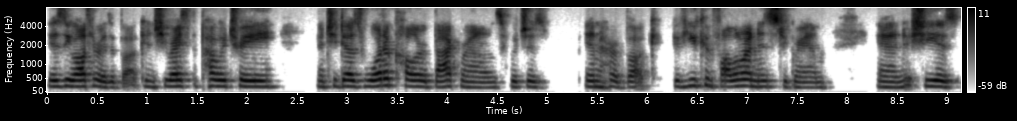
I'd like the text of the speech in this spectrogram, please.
is the author of the book and she writes the poetry and she does watercolor backgrounds which is in her book. If you can follow her on Instagram, and she is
